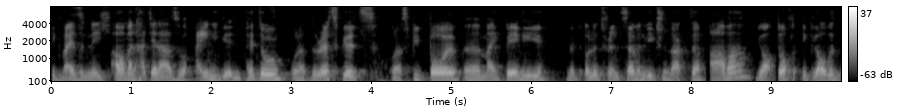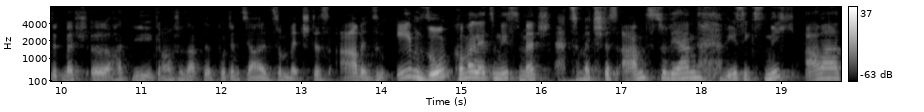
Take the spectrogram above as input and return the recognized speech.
Ich weiß es nicht. Aber man hat ja da so einige in petto. Oder The Rascals oder Speedball, äh, Mike Bailey, mit Olle Trent 7, wie ich schon sagte. Aber ja, doch, ich glaube, das Match äh, hat, wie ich gerade schon sagte, Potenzial zum Match des Abends. Und ebenso kommen wir gleich zum nächsten Match. Zum Match des Abends zu werden, weiß ich es nicht, aber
